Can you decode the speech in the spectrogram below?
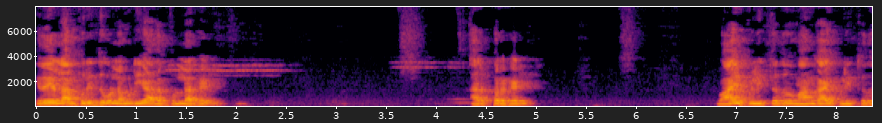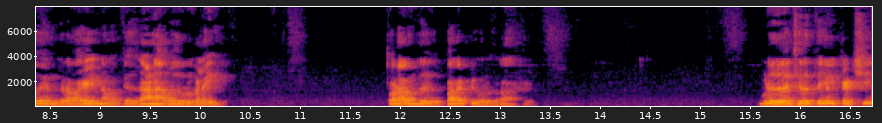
இதையெல்லாம் புரிந்து கொள்ள முடியாத புல்லர்கள் அற்பர்கள் வாய் புளித்ததோ மாங்காய் புளித்ததோ என்கிற வகையில் நமக்கு எதிரான அவதூறுகளை தொடர்ந்து பரப்பி வருகிறார்கள். விடுதலை சிறுத்தைகள் கட்சி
